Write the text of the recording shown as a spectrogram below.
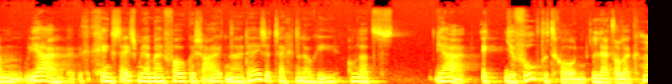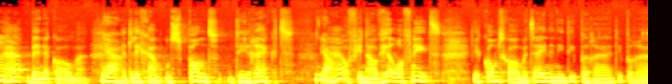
um, ja, ging steeds meer mijn focus uit naar deze technologie. Omdat ja, ik, je voelt het gewoon letterlijk hm. hè, binnenkomen. Ja. Het lichaam ontspant direct. Ja. Hè, of je nou wil of niet. Je komt gewoon meteen in die diepere, diepere,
